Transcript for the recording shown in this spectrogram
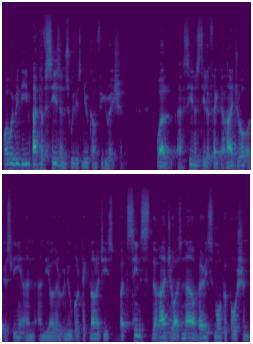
What will be the impact of seasons with this new configuration? Well, uh, seasons still affect the hydro, obviously, and, and the other renewable technologies, but since the hydro has now a very small proportion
